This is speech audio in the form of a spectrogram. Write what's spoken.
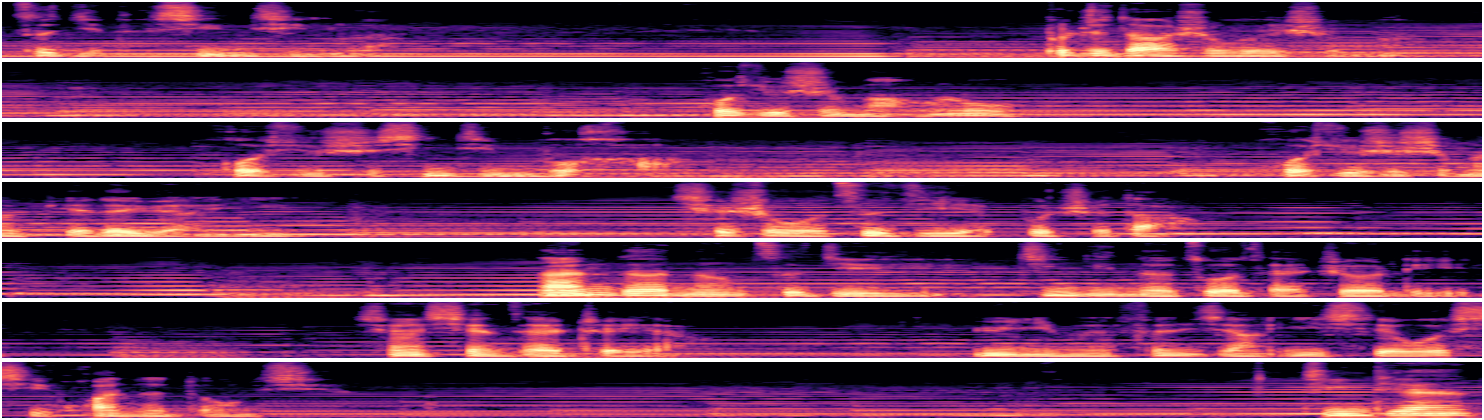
自己的心情了，不知道是为什么，或许是忙碌，或许是心情不好，或许是什么别的原因，其实我自己也不知道。难得能自己静静地坐在这里，像现在这样，与你们分享一些我喜欢的东西。今天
